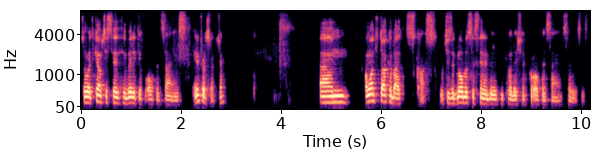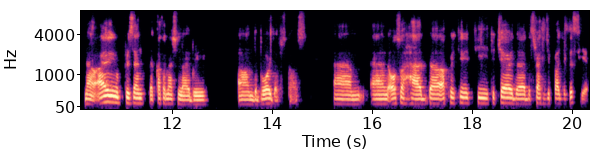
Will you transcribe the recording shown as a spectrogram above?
So when it comes to sustainability of open science infrastructure, um, I want to talk about SCOSS, which is a Global Sustainability Coalition for Open Science Services. Now, I present the Qatar National Library on the board of SCOSS um, and also had the opportunity to chair the, the strategy project this year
